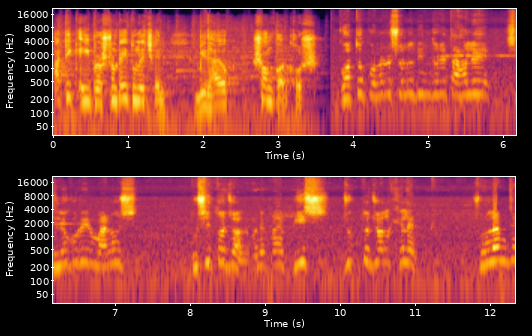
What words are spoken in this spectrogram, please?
আর ঠিক এই প্রশ্নটাই তুলেছেন বিধায়ক শঙ্কর ঘোষ। গত পনেরো ষোলো দিন ধরে তাহলে শিলিগুড়ির মানুষ দূষিত জল মানে প্রায় বিষ যুক্ত জল খেলেন। শুনলাম যে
